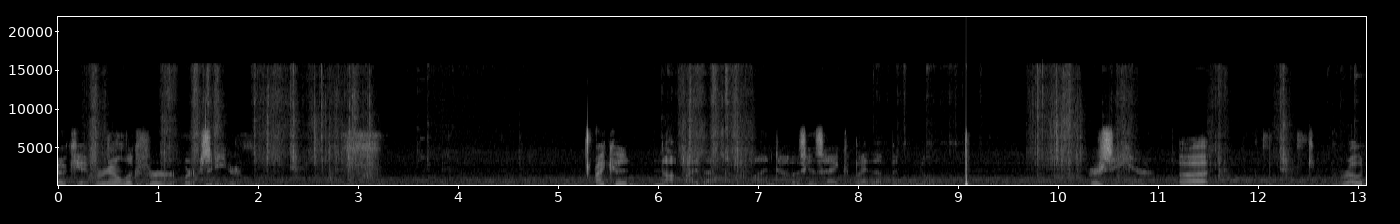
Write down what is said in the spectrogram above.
Okay, we're gonna look for where's it here? I could not buy that, never mind. I was gonna say I could buy that, but nope. Where's it here? Uh road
